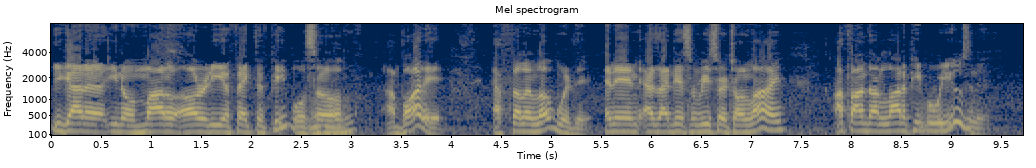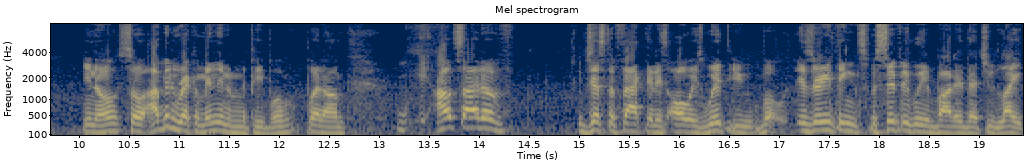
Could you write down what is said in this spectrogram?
You gotta, you know, model already effective people. So Mm-hmm. I bought it. I fell in love with it, and then as I did some research online, I found out a lot of people were using it. You know, so I've been recommending them to people. But um, outside of just the fact that it's always with you, but is there anything specifically about it that you like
